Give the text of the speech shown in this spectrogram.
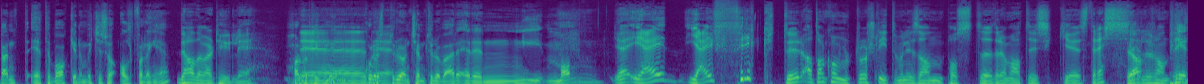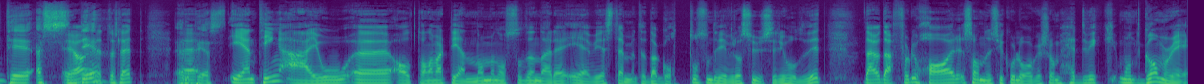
Bent er tilbake om ikke så altfor lenge. Det hadde vært hyggelig. Har det? Hvordan det- tror du han kommer til å være? Er det en ny mann? Jeg, jeg, jeg frykter at han kommer til å slite med litt sånn posttraumatisk stress. stress eller sånne ting. PTSD? Ja, rett og slett. Én eh, ting er jo eh, alt han har vært igjennom, men også den der evige stemmen til Dagotto som driver og suser i hodet ditt. Det er jo derfor du har sånne psykologer som Hedvig Montgomery,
